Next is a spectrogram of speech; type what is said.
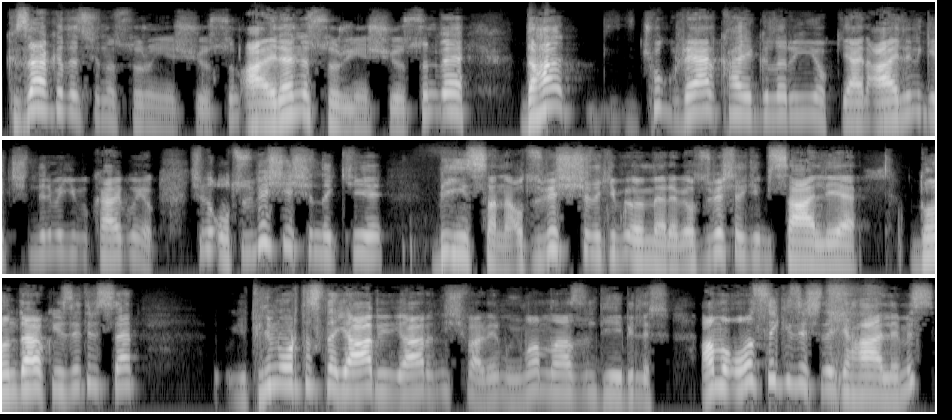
Kız arkadaşınla sorun yaşıyorsun, ailenle sorun yaşıyorsun ve daha çok reel kaygıların yok. Yani aileni geçindirme gibi bir kaygın yok. Şimdi 35 yaşındaki bir insana, 35 yaşındaki bir Ömer'e ve 35 yaşındaki bir Salih'e Donnie Darko izletirsen filmin ortasında ya abi yarın iş var benim uyumam lazım diyebilir. Ama 18 yaşındaki halimiz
